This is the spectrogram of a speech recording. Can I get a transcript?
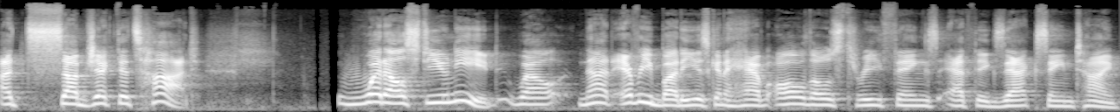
a subject that's hot what else do you need? Well, not everybody is going to have all those three things at the exact same time.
